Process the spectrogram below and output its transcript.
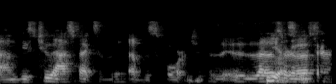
um, these two aspects of the, of the sport. Is, is that yes, sort of yes. a fair?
